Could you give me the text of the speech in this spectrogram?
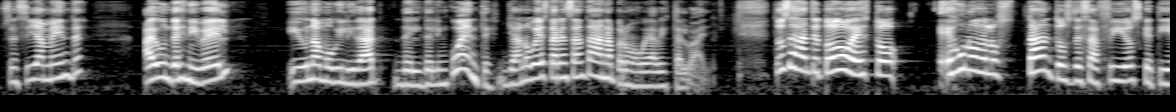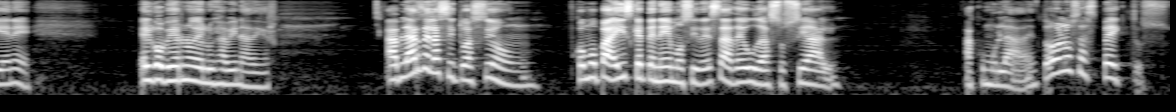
sencillamente hay un desnivel y una movilidad del delincuente. Ya no voy a estar en Santa Ana, pero me voy a Vista al Valle. Entonces, ante todo esto, es uno de los tantos desafíos que tiene el gobierno de Luis Abinader. Hablar de la situación como país que tenemos y de esa deuda social acumulada en todos los aspectos,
